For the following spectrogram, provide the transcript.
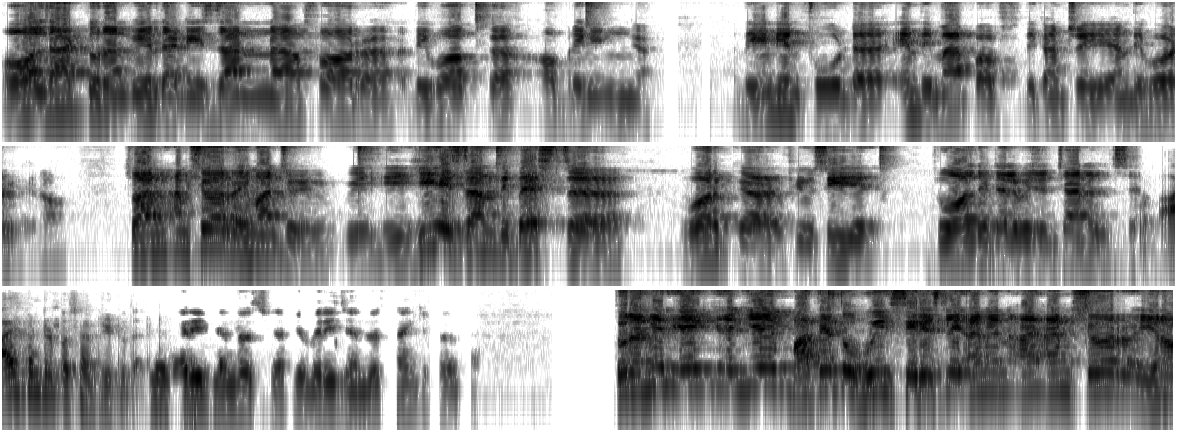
all that to Ranveer that he's done uh, for uh, the work uh, of bringing the Indian food uh, in the map of the country and the world. You know, so I'm I'm sure Himanshu he, he has done the best uh, work. Uh, if you see through all the television channels. I 100% agree to that. You're very generous, chef. You're very generous. Thank you for your time. तो रणवीर एक ये बातें तो हुई सीरियसली आई मीन आई एम श्योर यू नो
